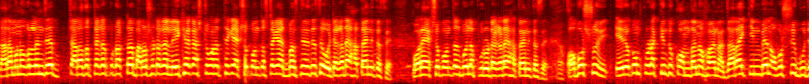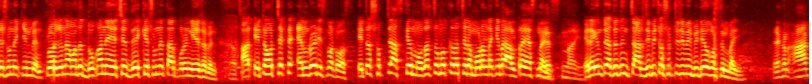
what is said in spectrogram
তারা মনে করলেন যে চার হাজার টাকার প্রোডাক্টটা বারোশো টাকা লেখে কাস্টমারের থেকে একশো পঞ্চাশ টাকা অ্যাডভান্স নিয়ে নিতেছে ওই টাকাটাই হাতায় নিতেছে। পরে একশো পঞ্চাশ বইলে পুরো টাকাটাই হাতায় নিতেছে। অবশ্যই এরকম প্রোডাক্ট কিন্তু কম দামে হয় না। যারাই কিনবেন অবশ্যই বুঝে শুনে কিনবেন। প্রয়োজনে আমাদের দোকানে এসে দেখে শুনে তারপরে নিয়ে যাবেন। আর এটা হচ্ছে একটা অ্যান্ড্রয়েড স্মার্ট ওয়াচ এটা সবচেয়ে আজকের মজার চমৎকার হচ্ছে এটা মডেলটা কি ভাই? আলট্রা এস নাইন এটা কিন্তু এতদিন চার জিবি চৌষট্টি জিবির ভিডিও করছেন ভাই। এখন আট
